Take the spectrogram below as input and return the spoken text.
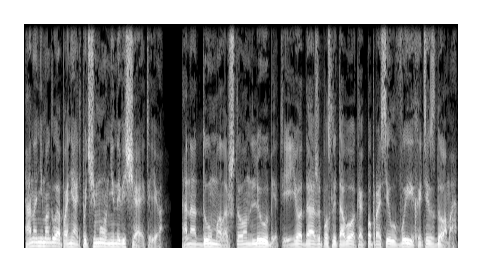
Она не могла понять, почему он не навещает ее. Она думала, что он любит ее даже после того, как попросил выехать из дома.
